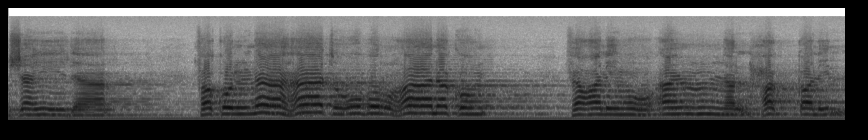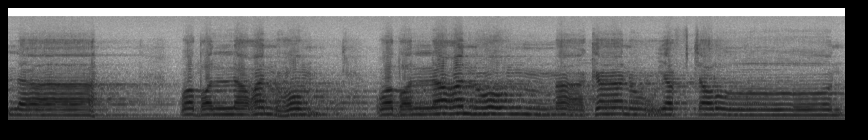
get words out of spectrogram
شهيدا فقلنا هاتوا برهانكم فعلموا أن الحق لله وضل عنهم وضل عنهم ما كانوا يفترون.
